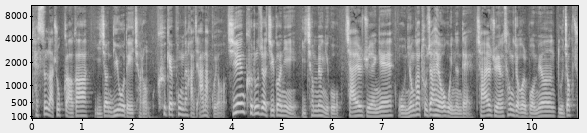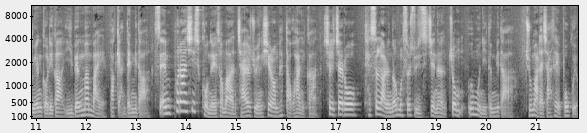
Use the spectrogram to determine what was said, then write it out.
테슬라 주가가 이전 니오데이처럼 크게 폭락하지 않았고요. GM 크루저 직원이 2,000명이고 자율주행에 5년간 투자해 오고 있는데 자율주행 성적을 보면 누적 주행 거리가 200만 마일 밖에 안 됩니다. 샌프란시스코 내에서만 자율주행 실험했다고 하니까 실제로 테슬라를 넘어설 수 있을지는 좀 의문이 듭니다. 주말에 자세히 보고요.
